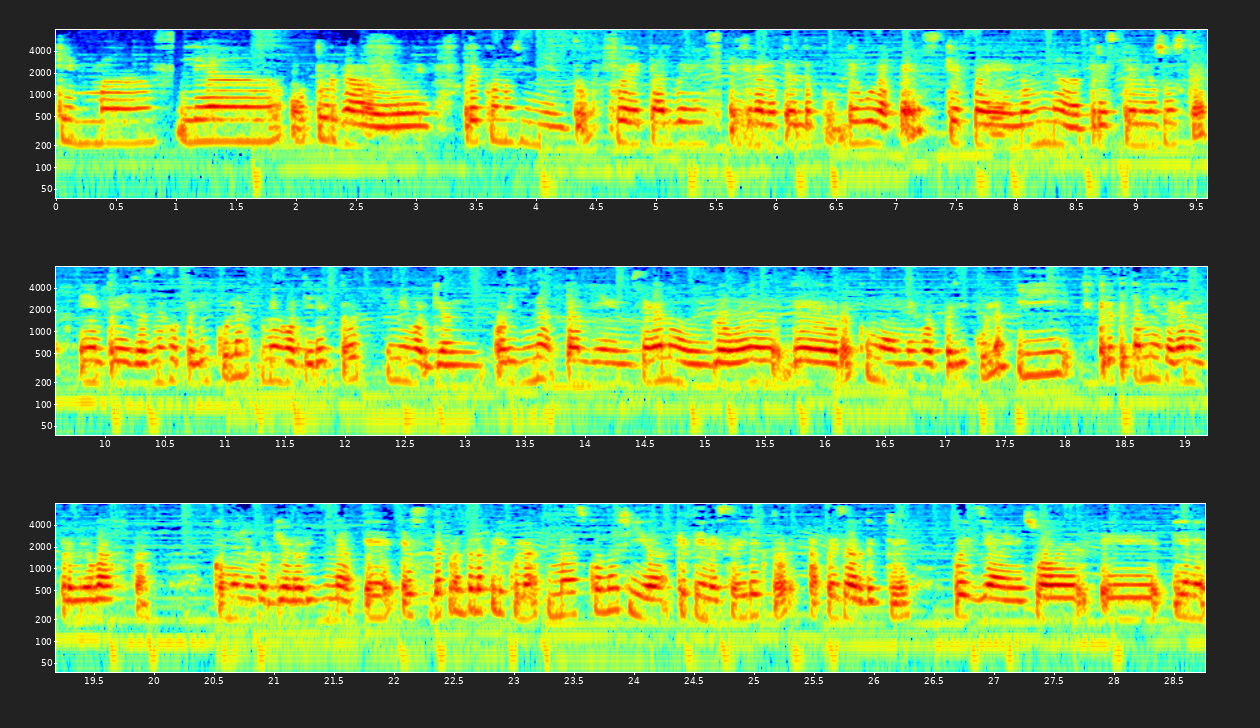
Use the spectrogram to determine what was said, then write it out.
que más le ha otorgado reconocimiento fue tal vez El Gran Hotel de, Budapest, que fue nominada a tres premios Oscar, entre ellas Mejor Película, Mejor Director y Mejor Guión Original. También se ganó un Globo de, Oro como Mejor Película y creo que también se ganó un premio BAFTA como mejor guion original. Eh, es de pronto la película más conocida que tiene este director, a pesar de que pues ya en su haber tiene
